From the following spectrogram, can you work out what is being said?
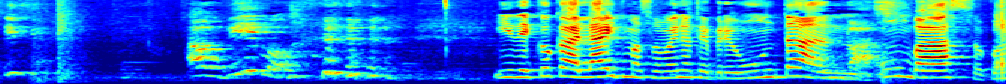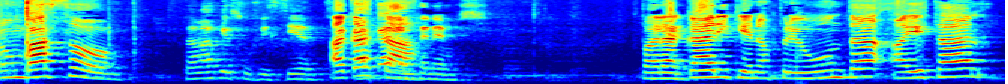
sí, sí. ¡Ah, vivo! Y de Coca Light más o menos te preguntan Un vaso. un vaso. Con un vaso Está más que suficiente. Acá está. tenemos. para Bien. Cari que nos pregunta, ahí están.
